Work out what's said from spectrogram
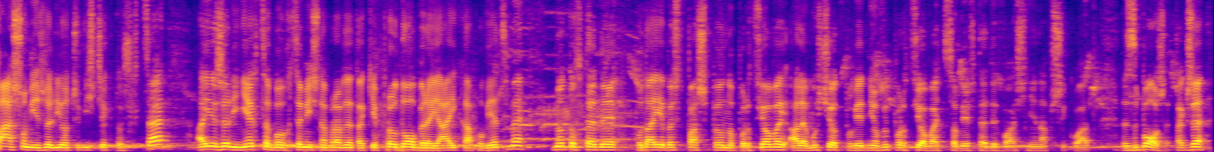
paszą, jeżeli oczywiście ktoś chce, a jeżeli nie chce, bo chce mieć naprawdę takie prodobre jajka, powiedzmy, no to wtedy podaje bez paszy pełnoporcjowej, ale musi odpowiednio wyporcjować sobie wtedy właśnie na przykład zboże. Także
